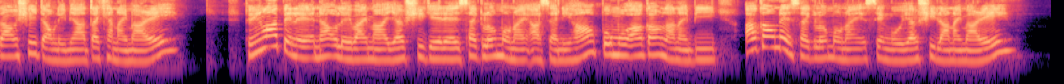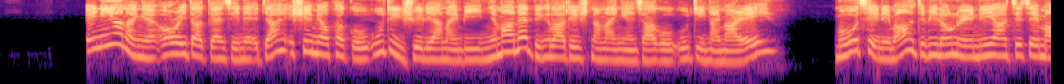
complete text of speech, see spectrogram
တောင်အရှိတောင်လေများတိုက်ခတ်နိုင်ပါတယ်။ဘင်္ဂလားပင်လယ်အနောက်အလဲပိုင်းမှာရောက်ရှိခဲ့တဲ့ဆိုင်ကလုန်းမုန်တိုင်းအာဆန်နီဟာပုံမအားကောင်းလာနိုင်ပြီးအားကောင်းတဲ့ဆိုင်ကလုန်းမုန်တိုင်းအဆင့်ကိုရောက်ရှိလာနိုင်ပါတယ်။အိန္ဒိယနိုင်ငံအော်ရိတာကန်စီနဲ့အပြိုင်အရှိမြောက်ဘက်ကိုဥတီရွှေ့လျားနိုင်ပြီးမြန်မာနဲ့ဘင်္ဂလားဒေ့ရှ်နိုင်ငံကြားကိုဥတီနိုင်ပါတယ်။ မိုးအခြေအနေမှာတပြည်လုံးတွင်နေရာကျကျမှ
